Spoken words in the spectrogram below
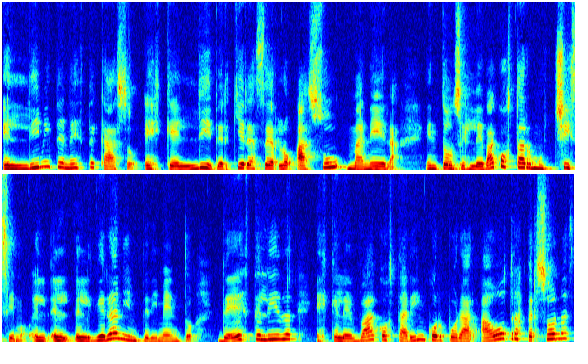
el límite en este caso es que el líder quiere hacerlo a su manera. Entonces le va a costar muchísimo. El, el gran impedimento de este líder es que le va a costar incorporar a otras personas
